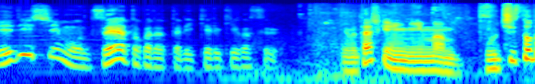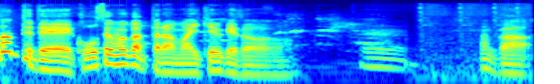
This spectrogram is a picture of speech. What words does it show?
ADC もザヤとかだったらいける気がする。でも確かに今ぶち育ってて構成も良かったらまあいけるけど。うん。なんか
